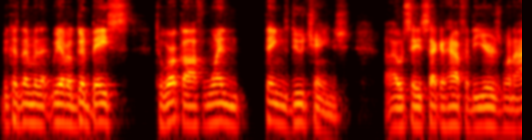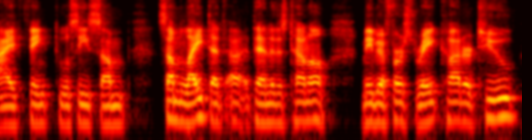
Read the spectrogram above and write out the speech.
because then we have a good base to work off when things do change. I would say second half of the year is when I think we'll see some some light at, uh, at the end of this tunnel. Maybe a first rate cut or two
